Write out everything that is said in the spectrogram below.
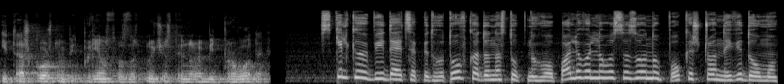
і теж коштом підприємства значну частину робіт проводить. Скільки обійдеться підготовка до наступного опалювального сезону, поки що невідомо.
